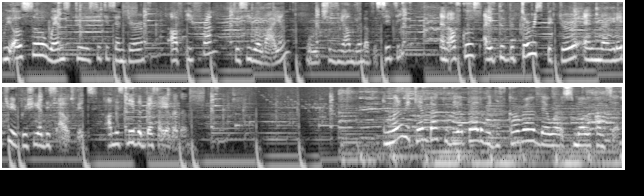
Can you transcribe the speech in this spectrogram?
We also went to the city center of Ifrane to see the lion, which is the emblem of the city. And of course, I took the tourist picture and I let you appreciate this outfit. Honestly, the best I ever done. And when we came back to the hotel, we discovered there were small concert.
